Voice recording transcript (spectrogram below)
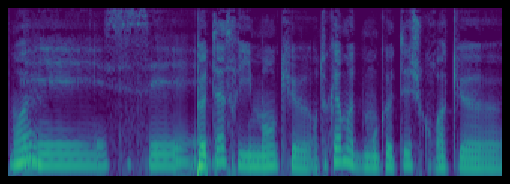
Ouais. Et c'est. Peut-être il manque. euh, En tout cas, moi de mon côté, je crois que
